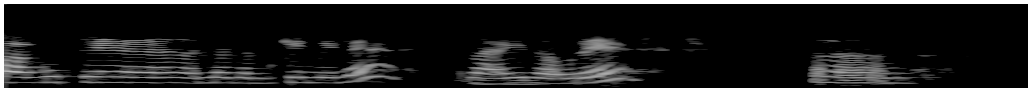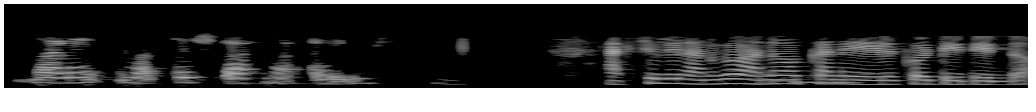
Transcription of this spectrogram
ಆಗುತ್ತೆ ಅನ್ನೋ ನಂಬಿಕೆ ಮೇಲೆ ರಾಯರ್ ಅವ್ರೆ ನಾಳೆ ಮತ್ತೆ ಸ್ಟಾರ್ಟ್ ಮಾಡ್ತಾ ಇದೀನಿ ಆಕ್ಚುಲಿ ನನಗೂ ಅನು ಅಕ್ಕನೇ ಹೇಳ್ಕೊಟ್ಟಿದ್ದು.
